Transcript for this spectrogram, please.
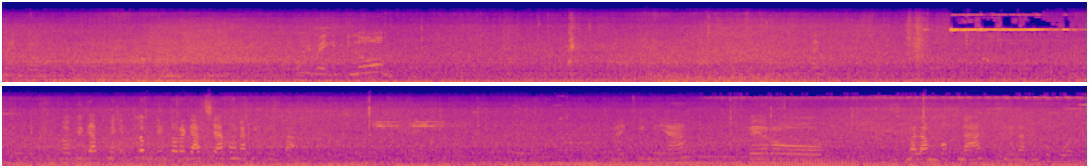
May itlog. Uy, may itlog. Ay, Mabigat may itlog dito ragazzi ako nakikita. May pinya pero malambot na. Hindi natin kukunin.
